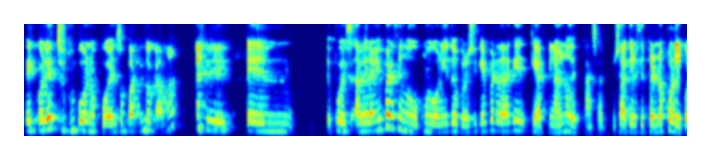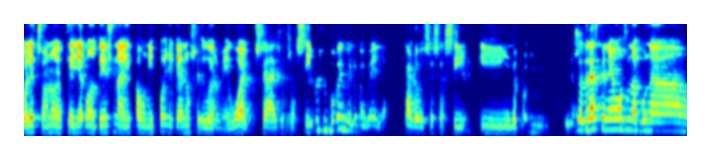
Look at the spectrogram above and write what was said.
El colecho, bueno, pues... Compartiendo cama. Sí, pues a ver, a mí me parece muy, muy bonito, pero sí que es verdad que, que al final no descansas. O sea, quiero decir, pero no por el colecho, ¿no? Es que ya cuando tienes una hija o un hijo ya no se duerme igual. O sea, eso es así. Es un poco en vela. Claro, eso es así. Y lo que- nosotras teníamos una cuna,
